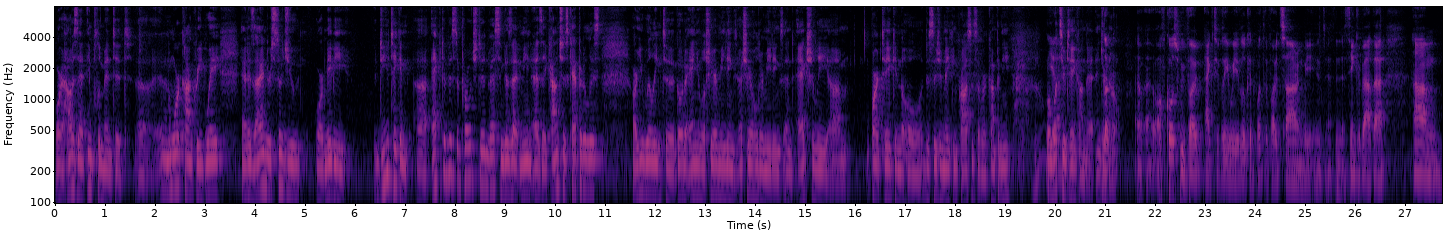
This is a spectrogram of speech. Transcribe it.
or how is that implemented uh, in a more concrete way? And as I understood you, or maybe do you take an uh, activist approach to investing? Does that mean as a conscious capitalist, are you willing to go to annual share meetings, uh, shareholder meetings, and actually um, partake in the whole decision making process of our company? Or Yeah. what's your take on that in general? Look, uh, of course, we vote actively. We look at what the votes are and we uh, think about that. Um,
